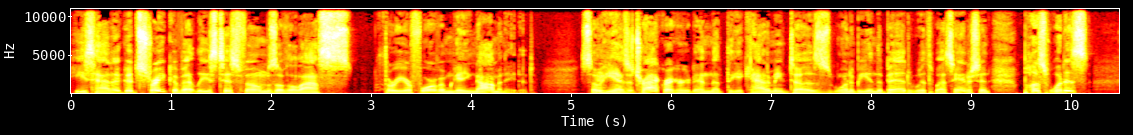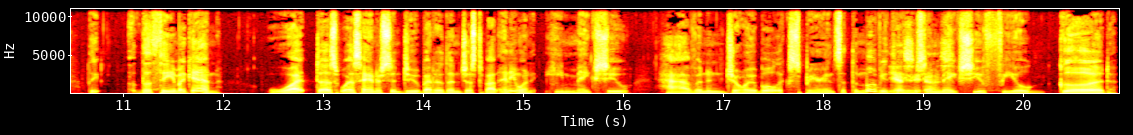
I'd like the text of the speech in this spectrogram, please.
he's had a good streak of at least his films of the last three or four of them getting nominated. So he has a track record, and that the Academy does want to be in the bed with Wes Anderson. Plus, what is the the theme again? What does Wes Anderson do better than just about anyone? He makes you have an enjoyable experience at the movie Yes, he theaters. does. makes you feel good.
